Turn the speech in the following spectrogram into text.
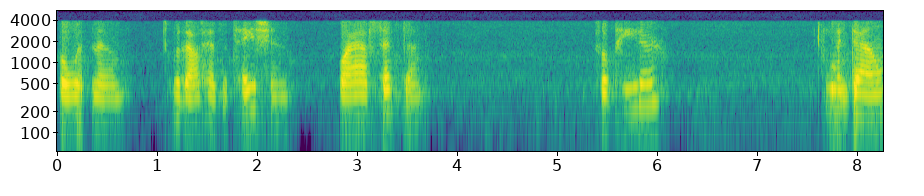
go with them without hesitation, for I have sent them. So Peter went down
